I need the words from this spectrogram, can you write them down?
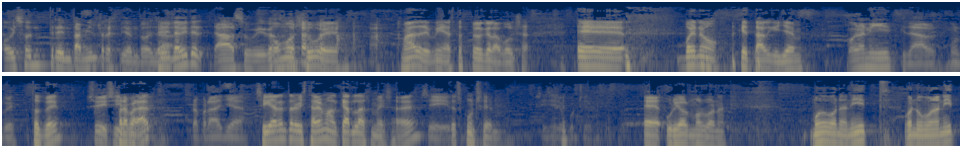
hoy son 30.300 ya. 30.000. Ya ha subido. ¿Cómo sube? Madre mía, esto es peor que la bolsa. Eh, bueno, ¿qué tal, Guillem? Bona nit, què tal? Molt bé. Tot bé? Sí, sí. Preparat? bé. Preparat ja. Sí, ara entrevistarem el Carles Mesa, eh? Sí. T'ets conscient? Sí, sí, sí, potser. Eh, Oriol, molt bona. Molt bona nit. Bueno, bona nit,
